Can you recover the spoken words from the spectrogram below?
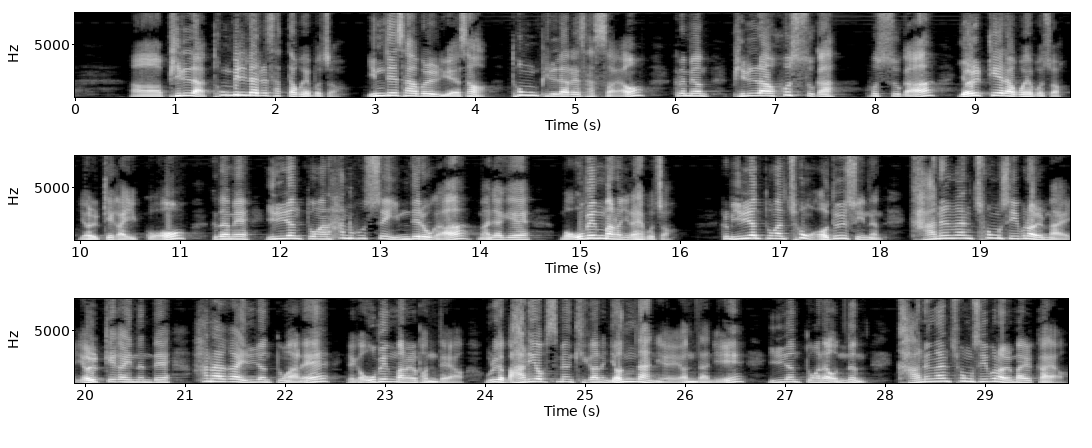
어, 빌라 통빌라를 샀다고 해보죠. 임대사업을 위해서 통빌라를 샀어요. 그러면 빌라 호수가 호수가 10개라고 해보죠. 10개가 있고 그 다음에 1년 동안 한 호수의 임대료가 만약에 뭐 500만 원이라 해보죠 그럼 1년 동안 총 얻을 수 있는 가능한 총 수입은 얼마예요? 10개가 있는데 하나가 1년 동안에 얘가 500만 원을 번대요 우리가 말이 없으면 기간은 연단이에요 연단이 1년 동안에 얻는 가능한 총 수입은 얼마일까요?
